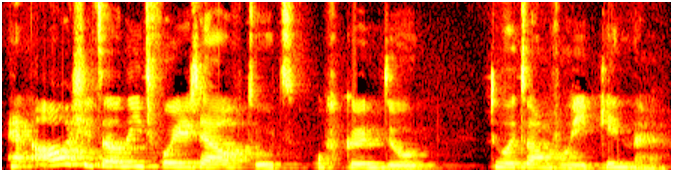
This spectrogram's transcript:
En als je het dan niet voor jezelf doet of kunt doen, doe het dan voor je kinderen.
